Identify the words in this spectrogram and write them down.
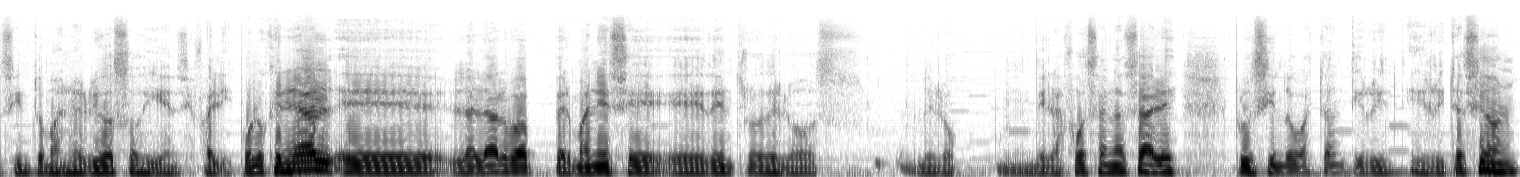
síntomas nerviosos y encefalitis. Por lo general, eh, la larva permanece eh, dentro de los, de los de las fosas nasales, produciendo bastante irritación.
